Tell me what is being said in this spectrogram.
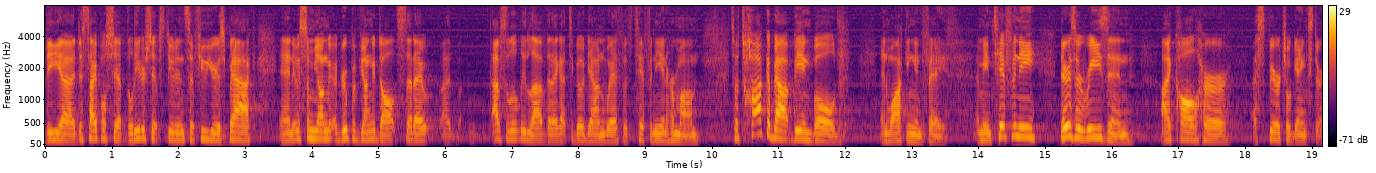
the uh, discipleship, the leadership students a few years back, and it was some young, a group of young adults that I, I absolutely love that I got to go down with, with Tiffany and her mom. So, talk about being bold and walking in faith. I mean, Tiffany, there's a reason I call her a spiritual gangster.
